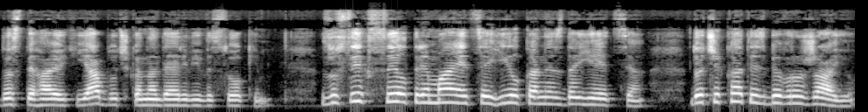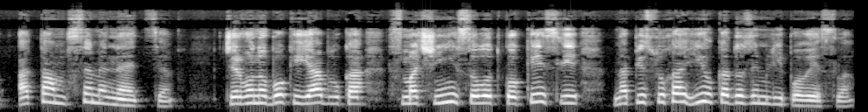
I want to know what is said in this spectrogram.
достигають яблучка на дереві високім. З усіх сил тримається, гілка не здається, дочекатись би врожаю, а там все минеться. Червонобокі яблука, смачні, солодкокислі, напівсуха гілка до землі повисла.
